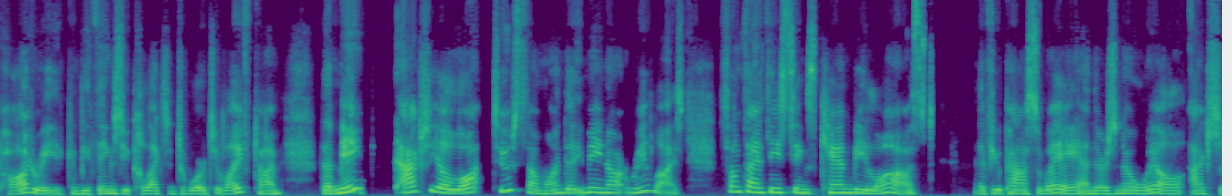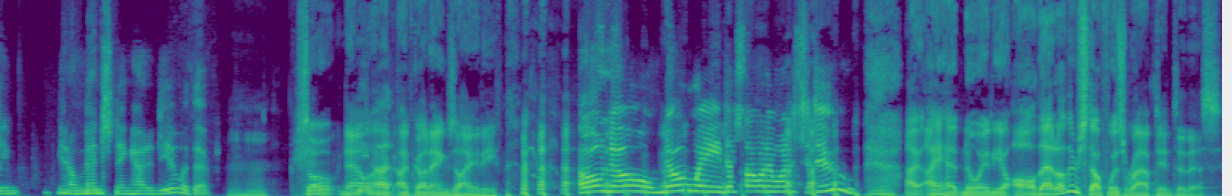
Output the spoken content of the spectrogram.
pottery, it can be things you collected towards your lifetime that may actually a lot to someone that you may not realize. Sometimes these things can be lost if you pass away and there's no will actually, you know, mentioning how to deal with it. Mm-hmm. So now yeah. I've, I've, got anxiety. oh no, no, Wayne, that's not what I wanted to do. I, I, had no idea all that other stuff was wrapped into this.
